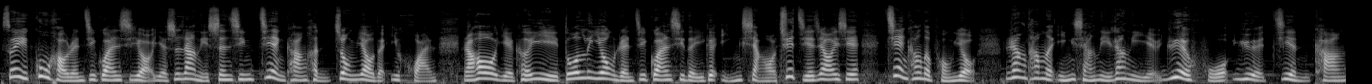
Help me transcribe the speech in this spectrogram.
所以，顾好人际关系哦，也是让你身心健康很重要的一环。然后，也可以多利用人际关系的一个影响哦，去结交一些健康的朋友，让他们影响你，让你也越活越健康。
